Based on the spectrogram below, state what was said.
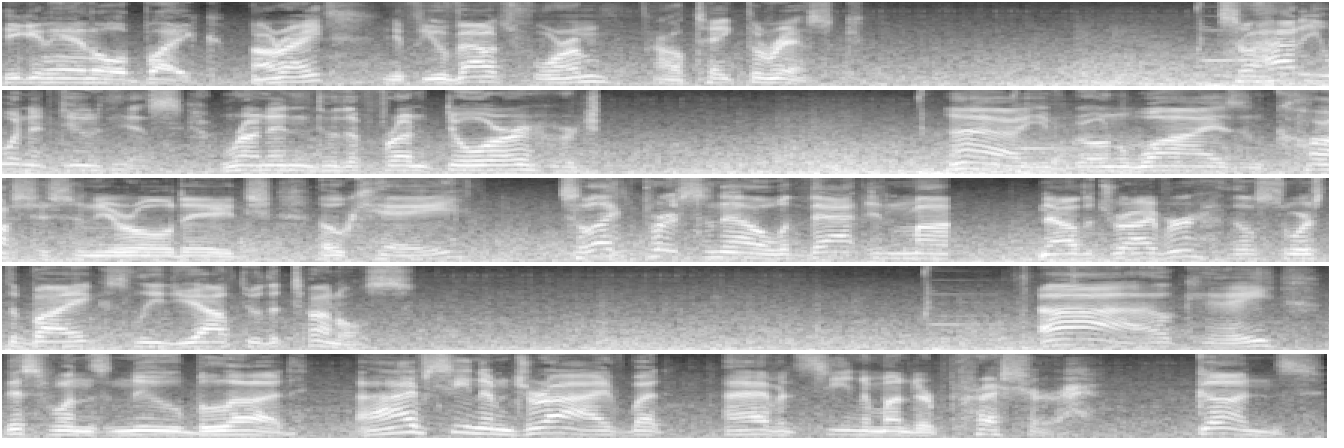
He can handle a bike. All right, if you vouch for him, I'll take the risk. So how do you want to do this? Run in through the front door, or... Ah, you've grown wise and cautious in your old age. Okay. Select personnel with that in mind. Now the driver, they'll source the bikes, lead you out through the tunnels. Ah, okay. This one's new blood. I've seen him drive, but I haven't seen him under pressure. Guns.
